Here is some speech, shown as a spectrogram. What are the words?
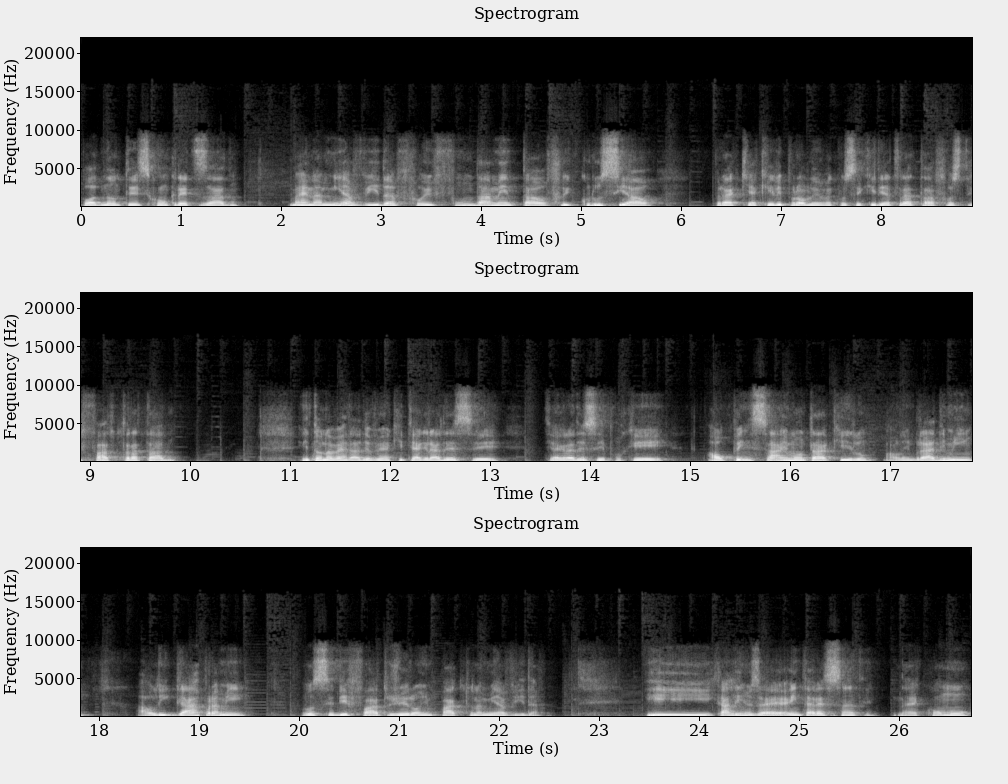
pode não ter se concretizado, mas na minha vida foi fundamental, foi crucial para que aquele problema que você queria tratar fosse de fato tratado. Então, na verdade, eu venho aqui te agradecer, te agradecer, porque ao pensar em montar aquilo, ao lembrar de mim, ao ligar para mim, você de fato gerou impacto na minha vida. E Carlinhos é interessante, né? Como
